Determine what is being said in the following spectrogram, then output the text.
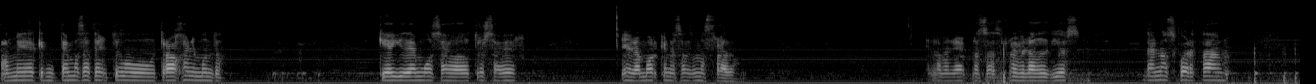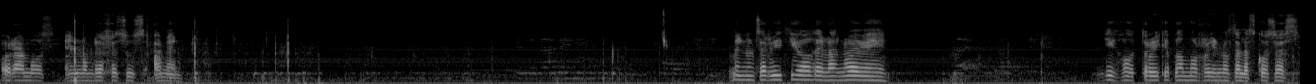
a medida que intentemos hacer tu trabajo en el mundo. Que ayudemos a otros a ver el amor que nos has mostrado la manera que nos has revelado Dios. Danos fuerza. Oramos en el nombre de Jesús. Amén. En el servicio de las nueve dijo Troy que podemos reírnos de las cosas.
